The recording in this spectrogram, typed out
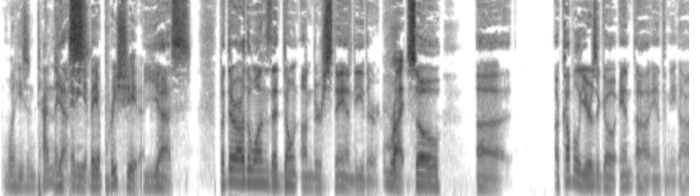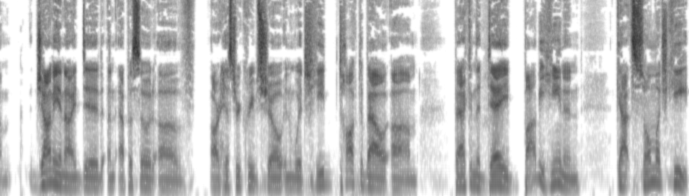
what he's intending, Yes. and he, they appreciate it. Yes. But there are the ones that don't understand either. Right. So, uh, a couple of years ago, An- uh, Anthony, um, Johnny and I did an episode of our History Creeps show in which he talked about um, back in the day, Bobby Heenan got so much heat.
